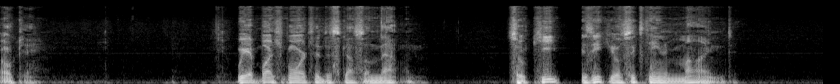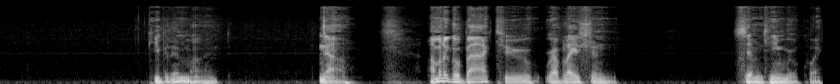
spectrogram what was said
Okay. We have a bunch more to discuss on that one. So keep Ezekiel 16 in mind. Keep it in mind. Now, I'm going to go back to Revelation 17 real quick.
